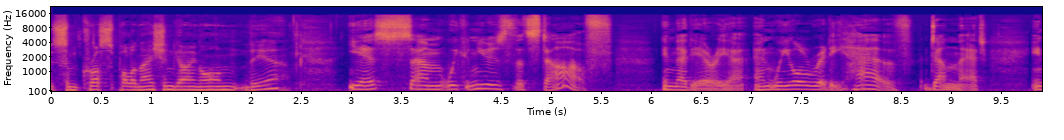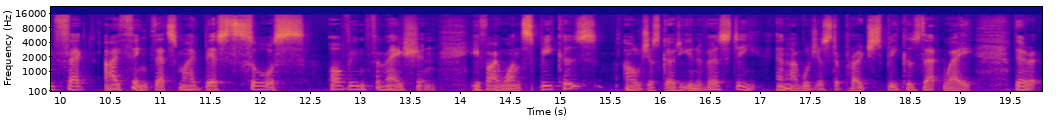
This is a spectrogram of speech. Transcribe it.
some cross pollination going on there? Yes, um, we can use the staff in that area, and we already have done that. In fact, I think that's my best source of information. If I want speakers, I'll just go to university and I will just approach speakers that way. There are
